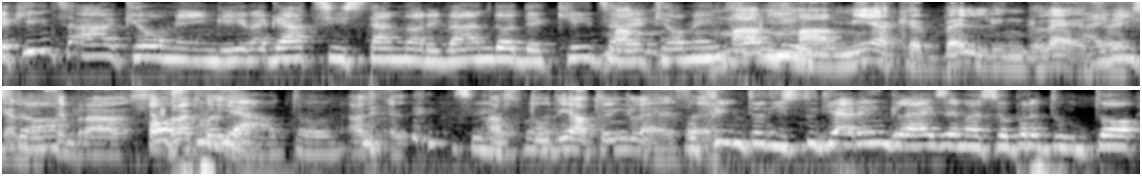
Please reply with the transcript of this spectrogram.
The Kids Are Coming, i ragazzi stanno arrivando, The Kids Are Coming mamma mia, che bell'inglese! Hai visto? Sembra, Ho sembra quasi- studiato. Ha, eh, Sì, ha ho- studiato inglese. Ho finto di studiare inglese, ma soprattutto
